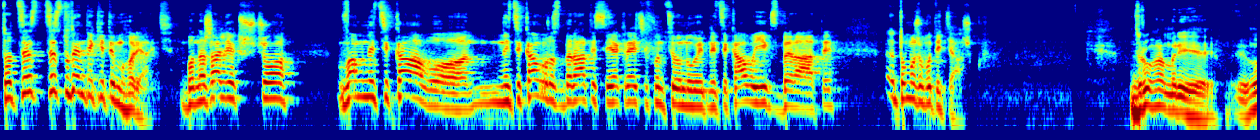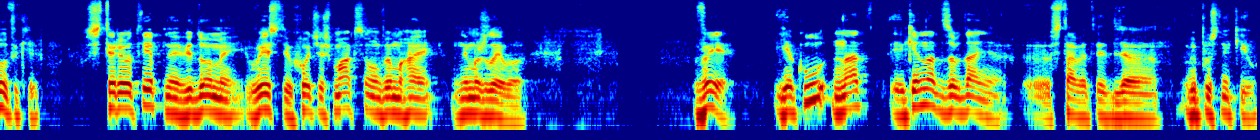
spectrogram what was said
То це, це студенти, які тим горять. Бо, на жаль, якщо вам не цікаво, не цікаво розбиратися, як речі функціонують, не цікаво їх збирати, то може бути тяжко. Друга мрія. Ну, такий стереотипний, відомий вислів. Хочеш максимум, вимагай неможливого. Ви яку над, яке надзавдання е, ставите для випускників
